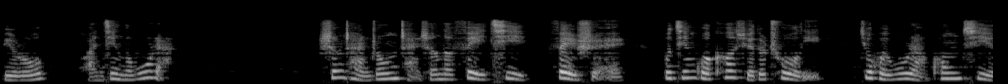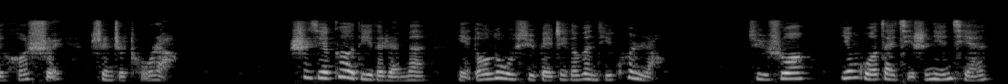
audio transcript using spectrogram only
比如环境的污染。生产中产生的废气、废水，不经过科学的处理，就会污染空气和水，甚至土壤。世界各地的人们也都陆续被这个问题困扰。据说，英国在几十年前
